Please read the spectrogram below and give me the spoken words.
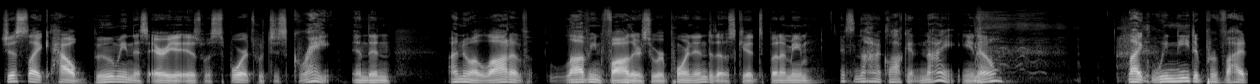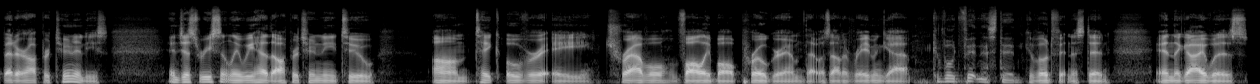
Just like how booming this area is with sports, which is great. And then I know a lot of loving fathers who are pouring into those kids, but I mean, it's nine o'clock at night, you know? like we need to provide better opportunities. And just recently we had the opportunity to um, take over a travel volleyball program that was out of Rabun Gap. Kavod Fitness did. Kavod Fitness did. And the guy was,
